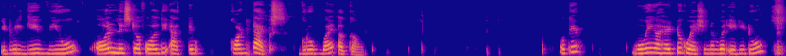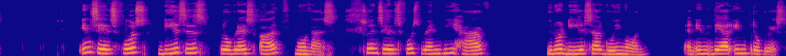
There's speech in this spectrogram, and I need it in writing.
it will give you all list of all the active contacts grouped by account. Okay? Moving ahead to question number 82 in salesforce deals progress are known as. So in salesforce when we have you know deals are going on and in they are in progress.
